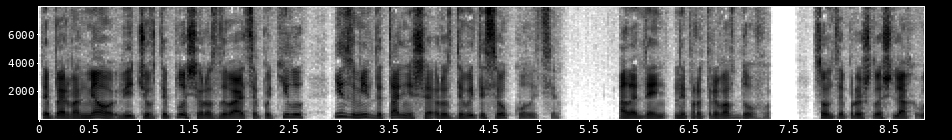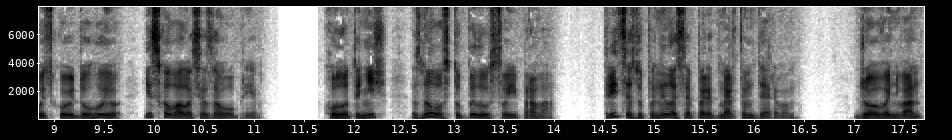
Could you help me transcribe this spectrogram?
Тепер Ван Мяо відчув тепло, що розливається по тілу, і зумів детальніше роздивитися околиці. Але день не протривав довго. Сонце пройшло шлях вузькою дугою і сховалося за обрієм. Холод і ніч знову вступили у свої права. Трійця зупинилася перед мертвим деревом. Джо Веньван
